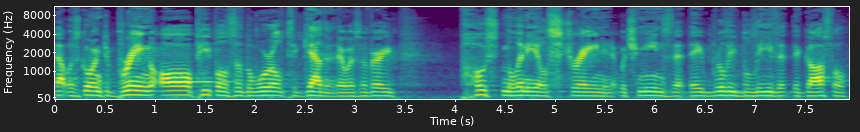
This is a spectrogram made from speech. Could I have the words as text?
that was going to bring all peoples of the world together. There was a very post-millennial strain in it, which means that they really believed that the gospel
